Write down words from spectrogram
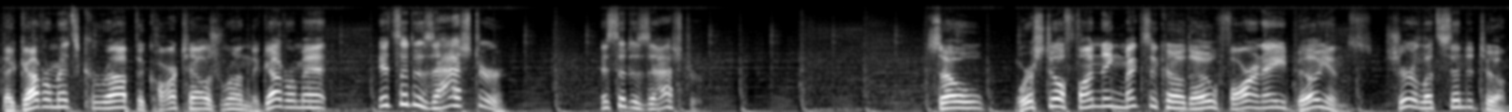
The government's corrupt. The cartels run the government. It's a disaster. It's a disaster. So we're still funding Mexico, though, foreign aid, billions. Sure, let's send it to them.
